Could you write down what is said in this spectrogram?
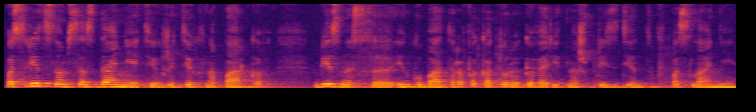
посредством создания тех же технопарков, бизнес-инкубаторов, о которых говорит наш президент в послании.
